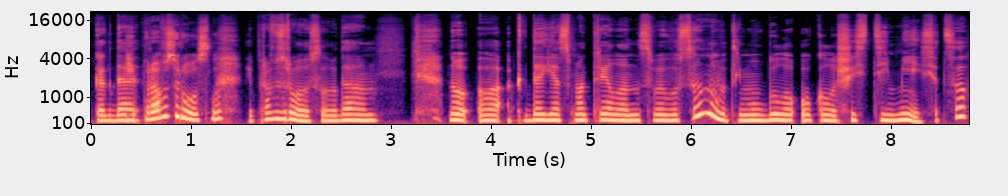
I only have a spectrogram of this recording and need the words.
когда... И про взрослых. И про взрослых, да. Но а, а когда я смотрела на своего сына, вот ему было около шести месяцев,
